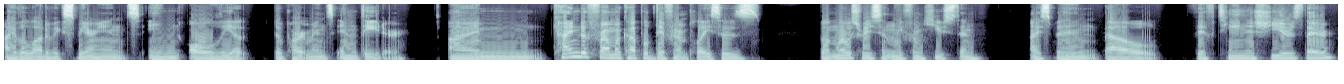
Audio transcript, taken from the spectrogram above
I have a lot of experience in all the uh, departments in theater. I'm kind of from a couple different places, but most recently from Houston. I spent about 15 ish years there.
